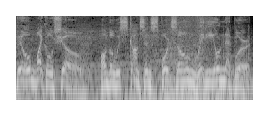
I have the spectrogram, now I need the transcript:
Bill Michaels Show on the Wisconsin Sports Zone Radio Network.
